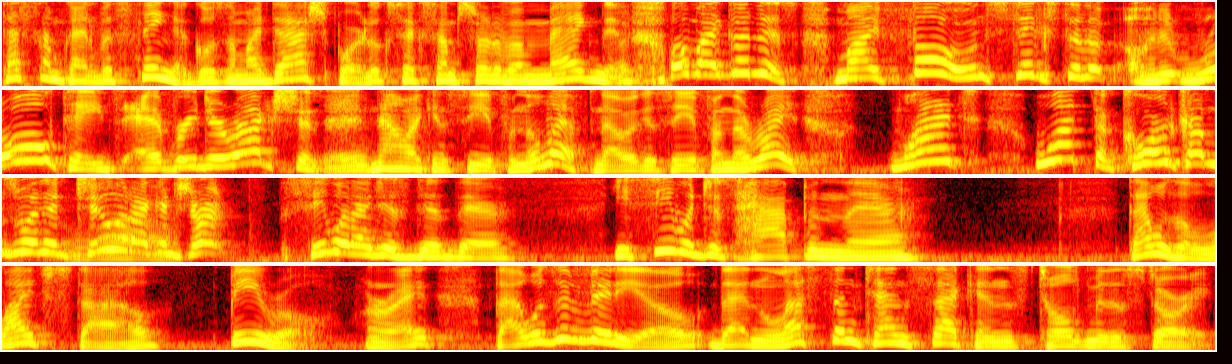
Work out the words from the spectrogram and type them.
That's some kind of a thing. It goes on my dashboard. It looks like some sort of a magnet. Oh my goodness. My phone sticks to the. Oh, and it rotates every direction. Now I can see it from the left. Now I can see it from the right. What? What? The cord comes with it too, and I can chart. See what I just did there? You see what just happened there? That was a lifestyle B roll. All right. That was a video that in less than 10 seconds told me the story.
